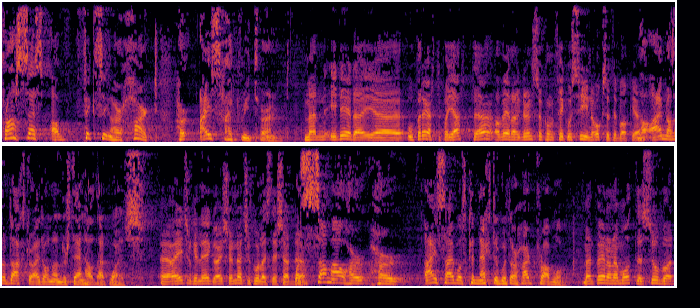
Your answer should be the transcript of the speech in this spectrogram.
process of fixing her heart, her eyesight returned. Men idet de uh, opererte på hjertet, av en eller annen grunn, så kom, fikk hun synet også tilbake. Now, I'm not a doctor. I don't understand how that was. Eh, Jeg er ikke noen lege, og jeg skjønner ikke hvordan det skjedde. But somehow her, her eyesight was connected with her heart problem. Men på en eller annen måte så var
